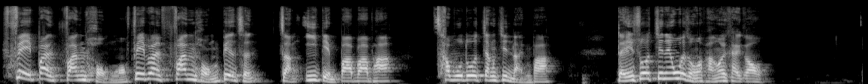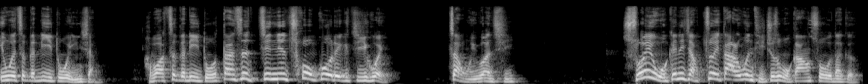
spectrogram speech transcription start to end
费半翻红哦，费半翻红变成涨一点八八趴，差不多将近两趴。等于说今天为什么盘会开高？因为这个利多影响，好不好？这个利多，但是今天错过了一个机会，站稳一万七。所以我跟你讲，最大的问题就是我刚刚说的那个，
